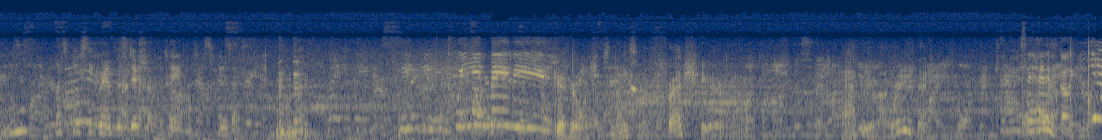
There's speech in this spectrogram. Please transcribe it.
Mm-hmm. Let's go see Grandpa's dish on the table. Excuse us. Okay. Queen baby! Get her while she's nice and fresh here and happy about everything. Can you say hi to go?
